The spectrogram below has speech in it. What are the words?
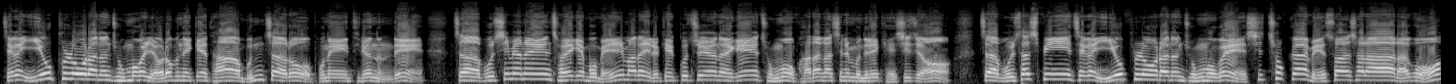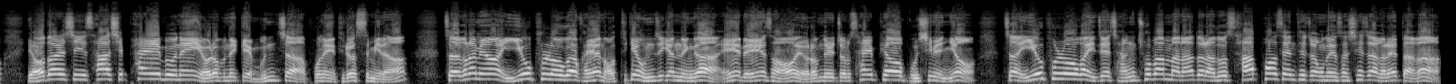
제가 이오플로우라는 종목을 여러분에게 다 문자로 보내드렸는데, 자, 보시면은 저에게 뭐 매일마다 이렇게 꾸준하게 종목 받아가시는 분들이 계시죠. 자, 보시다시피 제가 이오플로우라는 종목을 시초가 매수하셔라 라고 8시 48분에 여러분들께 문자 보내드렸습니다. 자, 그러면 이오플로우가 과연 어떻게 움직였는가에 대해서 여러분들 좀 살펴보시면요. 자, 이오플로우가 이제 장 초반만 하더라도 4% 정도에서 시작을 했다가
